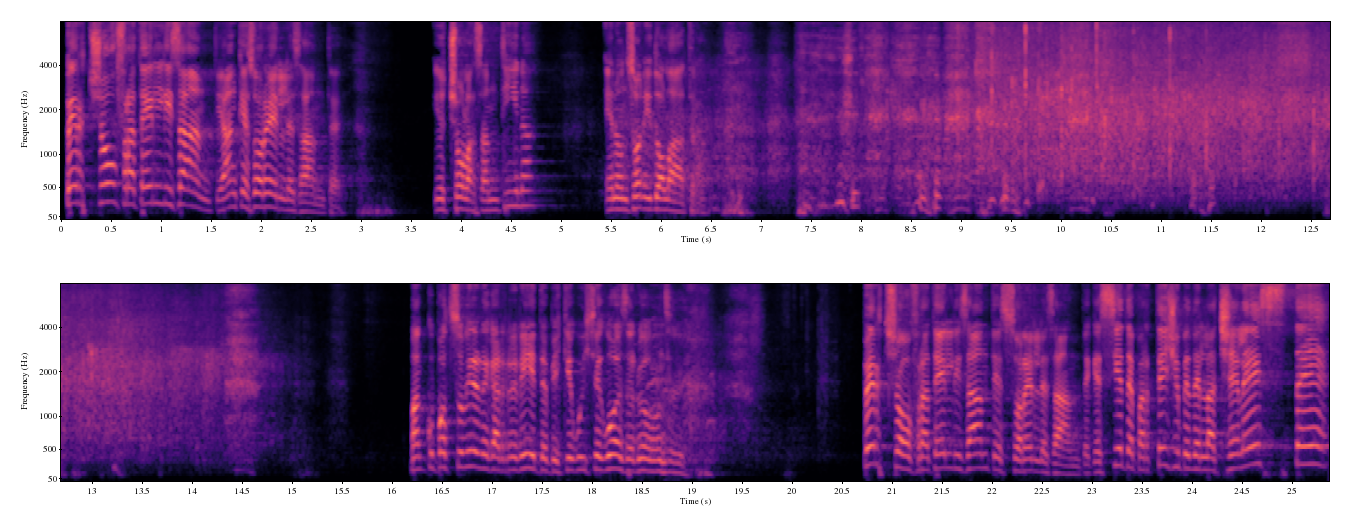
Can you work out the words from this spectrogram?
Perciò, fratelli santi, anche sorelle sante, io ho la santina e non sono idolatra. Manco posso vedere carrerete perché queste cose non si... Perciò, fratelli santi e sorelle sante, che siete partecipi della celeste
